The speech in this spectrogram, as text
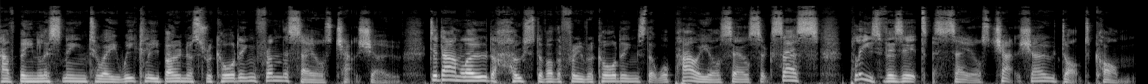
Have been listening to a weekly bonus recording from the Sales Chat Show. To download a host of other free recordings that will power your sales success, please visit saleschatshow.com.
